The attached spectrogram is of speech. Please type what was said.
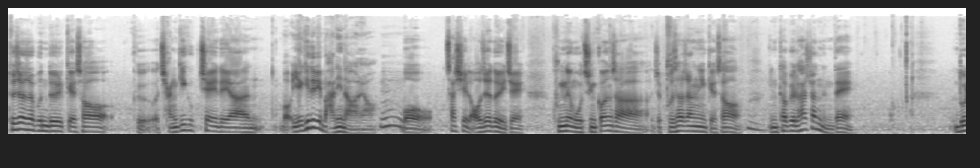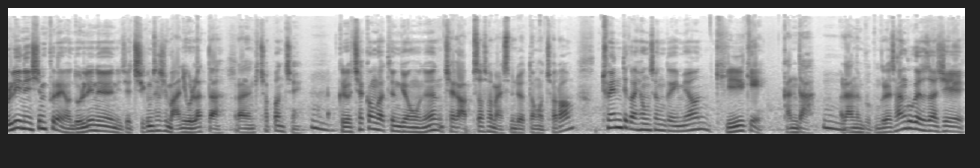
투자자분들께서 그 장기 국채에 대한 뭐 얘기들이 많이 나와요. 음. 뭐 사실 어제도 이제 국내 모 증권사 이제 부사장님께서 음. 인터뷰를 하셨는데 논리는 심플해요. 논리는 이제 지금 사실 많이 올랐다라는 게 첫 번째. 음. 그리고 채권 같은 경우는 제가 앞서서 말씀드렸던 것처럼 트렌드가 형성되면 길게 간다라는 음. 부분. 그래서 한국에서 사실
